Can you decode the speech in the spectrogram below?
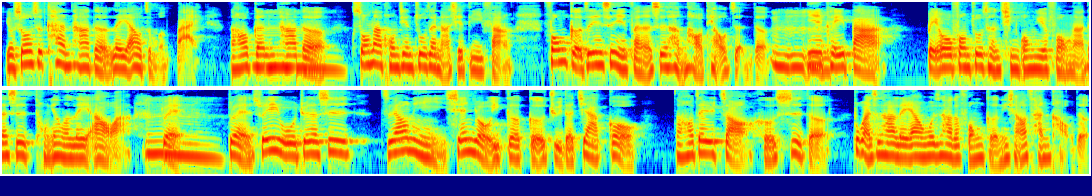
有时候是看它的 layout 怎么摆，然后跟它的收纳空间坐在哪些地方，嗯、风格这件事情反而是很好调整的。嗯嗯，你也可以把北欧风做成轻工业风啊，但是同样的 layout 啊，嗯、对对，所以我觉得是只要你先有一个格局的架构，然后再去找合适的。不管是他的 layout 或是他的风格，你想要参考的，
